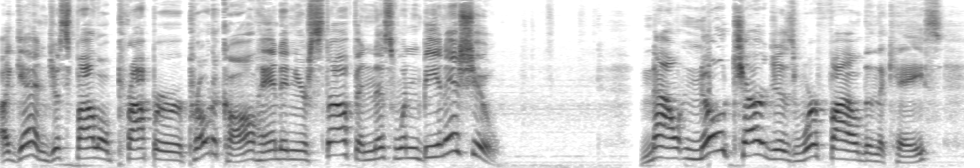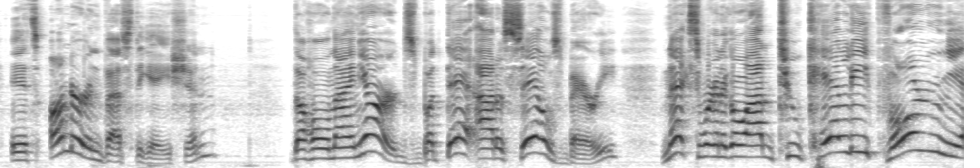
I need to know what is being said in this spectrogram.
Again, just follow proper protocol, hand in your stuff, and this wouldn't be an issue. Now, no charges were filed in the case, it's under investigation, the whole nine yards. But that out of Salisbury. Next, we're going to go on to California,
